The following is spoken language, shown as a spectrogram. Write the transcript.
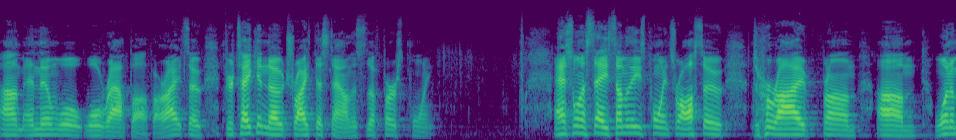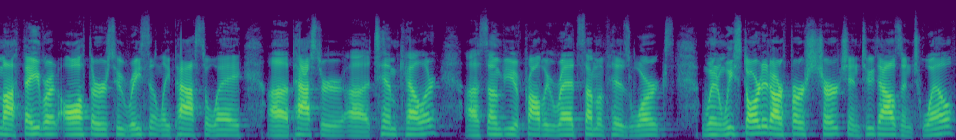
um, and then we'll, we'll wrap up. All right? So if you're taking notes, write this down. This is the first point. I just want to say some of these points are also derived from um, one of my favorite authors who recently passed away, uh, Pastor uh, Tim Keller. Uh, some of you have probably read some of his works. When we started our first church in 2012,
